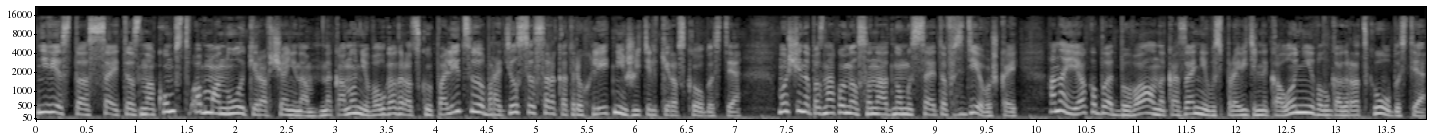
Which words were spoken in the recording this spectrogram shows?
Невеста с сайта знакомств обманула кировчанина. Накануне в Волгоградскую полицию обратился 43-летний житель Кировской области. Мужчина познакомился на одном из сайтов с девушкой. Она якобы отбывала наказание в исправительной колонии Волгоградской области.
